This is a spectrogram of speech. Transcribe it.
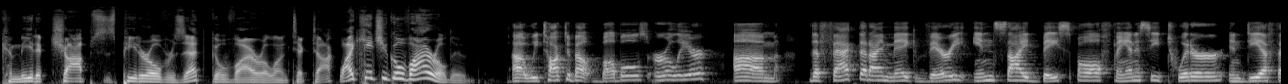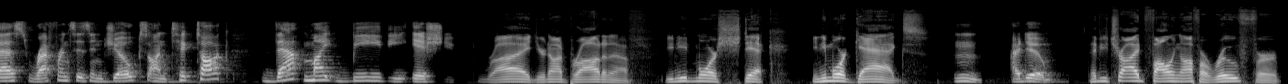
comedic chops as Peter Overzet go viral on TikTok. Why can't you go viral, dude? Uh, we talked about bubbles earlier. Um, the fact that I make very inside baseball fantasy Twitter and DFS references and jokes on TikTok, that might be the issue. Right. You're not broad enough. You need more shtick. You need more gags. Mm, I do. Have you tried falling off a roof or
